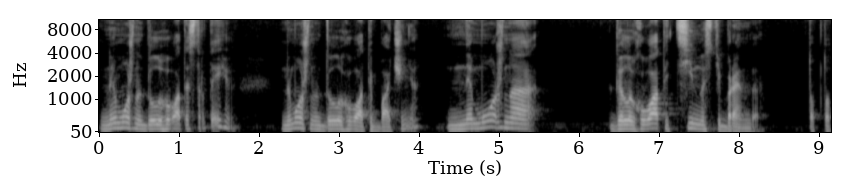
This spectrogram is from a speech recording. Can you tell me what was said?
не можна делегувати стратегію, не можна делегувати бачення, не можна делегувати цінності бренда. Тобто,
